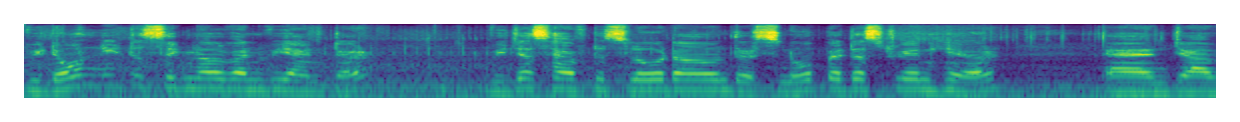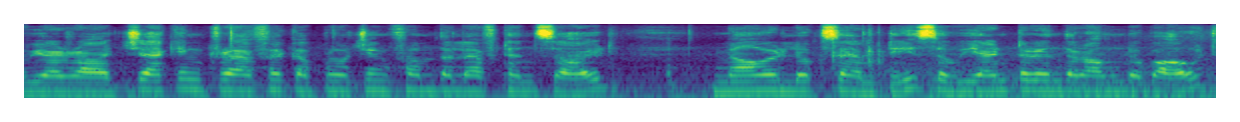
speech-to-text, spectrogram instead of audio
We don't need to signal when we enter. We just have to slow down. There's no pedestrian here. And uh, we are uh, checking traffic approaching from the left hand side. Now it looks empty so we enter in the roundabout.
